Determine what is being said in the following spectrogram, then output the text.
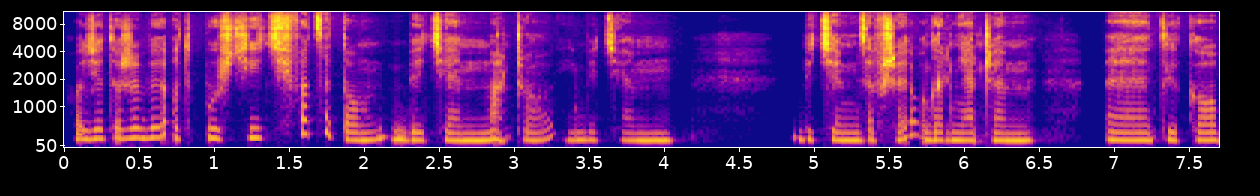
chodzi o to, żeby odpuścić facetom byciem macho i byciem, byciem zawsze ogarniaczem, e, tylko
